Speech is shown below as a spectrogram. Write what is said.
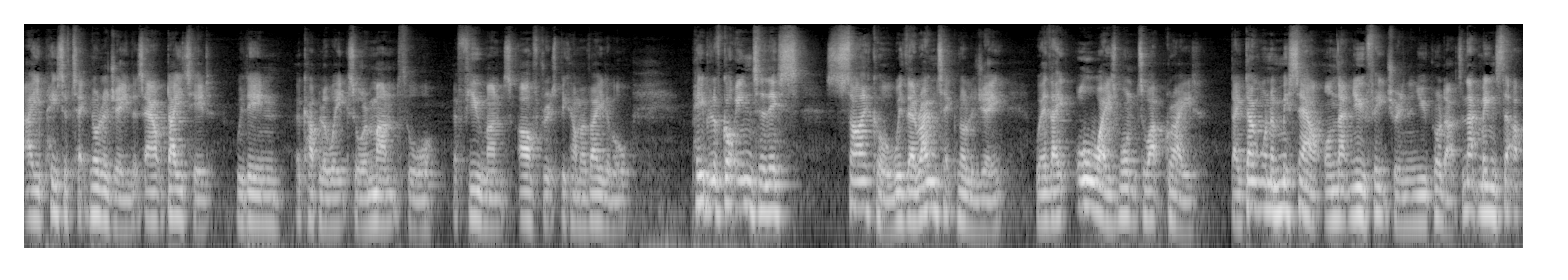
a piece of technology that's outdated within a couple of weeks or a month or a few months after it's become available. People have got into this cycle with their own technology where they always want to upgrade. They don't want to miss out on that new feature in the new product. And that means that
